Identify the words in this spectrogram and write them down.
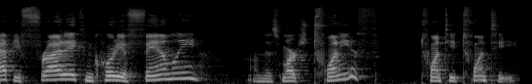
Happy Friday, Concordia family, on this March 20th, 2020.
